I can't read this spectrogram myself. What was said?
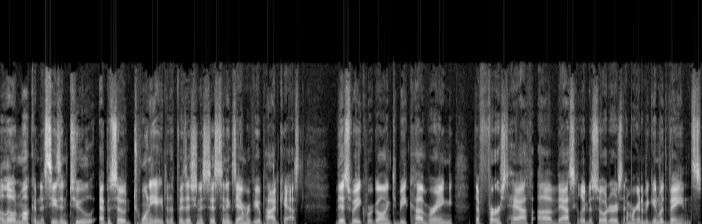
Hello and welcome to Season 2, Episode 28 of the Physician Assistant Exam Review Podcast. This week we're going to be covering the first half of vascular disorders, and we're going to begin with veins.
